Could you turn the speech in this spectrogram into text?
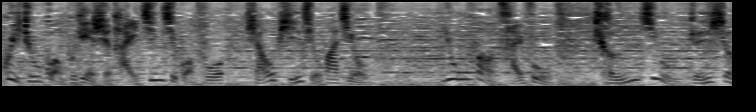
贵州广播电视台经济广播调频九八九，拥抱财富，成就人生。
